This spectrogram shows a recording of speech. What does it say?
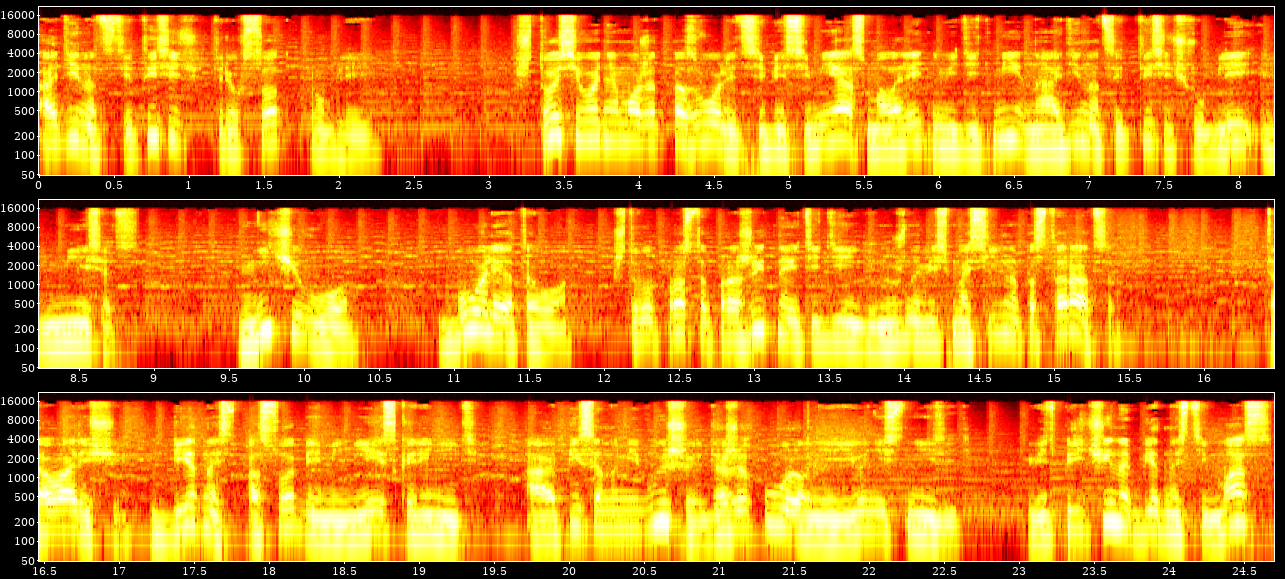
11 300 рублей. Что сегодня может позволить себе семья с малолетними детьми на 11 тысяч рублей в месяц? Ничего. Более того, чтобы просто прожить на эти деньги, нужно весьма сильно постараться. Товарищи, бедность пособиями не искоренить, а описанными выше даже уровня ее не снизить. Ведь причина бедности масс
